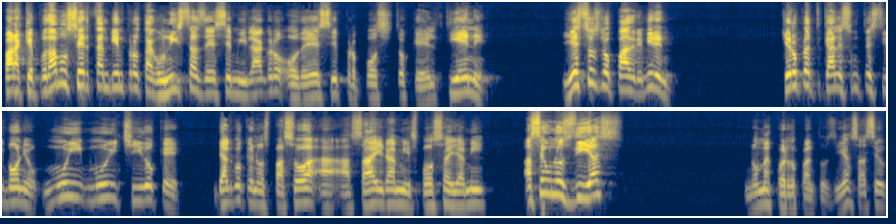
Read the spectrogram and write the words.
Para que podamos ser también protagonistas de ese milagro o de ese propósito que Él tiene. Y esto es lo padre. Miren, Quiero platicarles un testimonio muy, muy chido que, de algo que nos pasó a, a Zaira, mi esposa y a mí. Hace unos días, no me acuerdo cuántos días, hace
